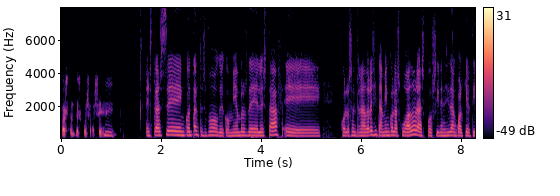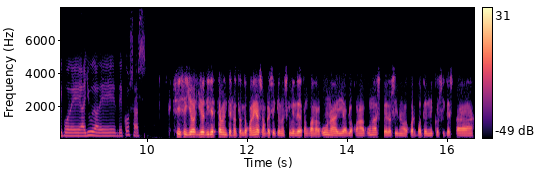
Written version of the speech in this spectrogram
bastantes cosas. Mm. Estás eh, en contacto, supongo que con miembros del staff, eh, con los entrenadores y también con las jugadoras, por si necesitan cualquier tipo de ayuda, de, de cosas. Sí, sí, yo, yo directamente no tanto con ellas, aunque sí que me escriben de vez en cuando alguna y hablo con algunas, pero sí, no, el cuerpo técnico sí que está,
